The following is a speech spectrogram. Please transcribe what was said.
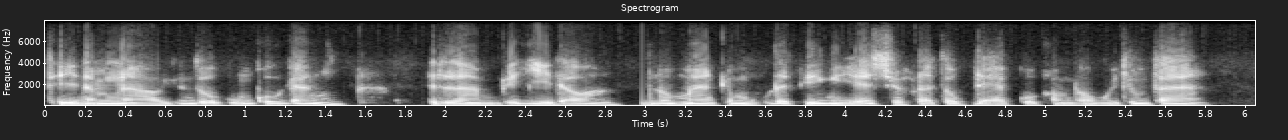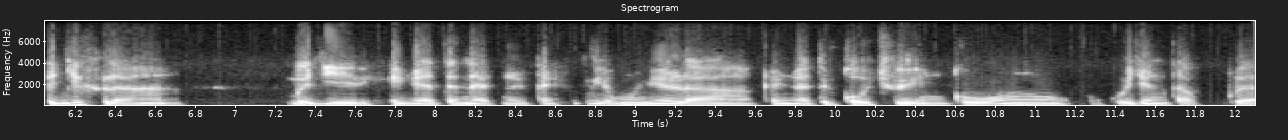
Thì năm nào chúng tôi cũng cố gắng để làm cái gì đó nó mang cái mục đích ý nghĩa rất là tốt đẹp của cộng đồng của chúng ta. Thứ nhất là bởi vì cái ngày Tết này người giống như là cái ngày Tết cổ truyền của của dân tộc uh,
